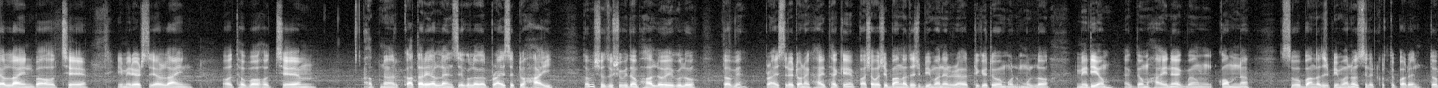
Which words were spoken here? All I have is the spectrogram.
এয়ারলাইন বা হচ্ছে এমিরেটস এয়ারলাইন অথবা হচ্ছে আপনার কাতার এয়ারলাইন্স এগুলোর প্রাইস একটু হাই তবে সুযোগ সুবিধা ভালো এগুলো। তবে প্রাইস রেট অনেক হাই থাকে। পাশাপাশি বাংলাদেশ বিমানের টিকিটও মূল্য মিডিয়াম একদম হাই না, একদম কম না। সো বাংলাদেশ বিমানও সিলেক্ট করতে পারেন। তো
